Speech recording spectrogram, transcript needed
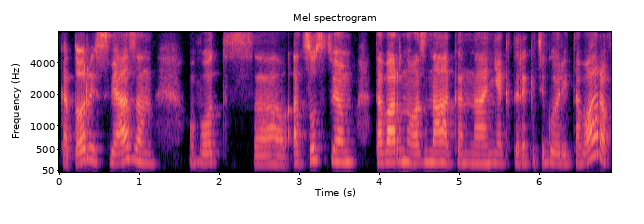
который связан вот с а, отсутствием товарного знака на некоторые категории товаров,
